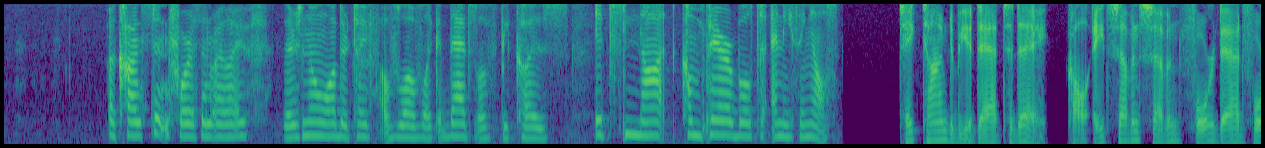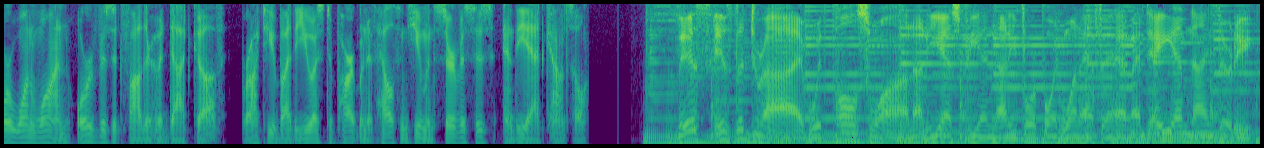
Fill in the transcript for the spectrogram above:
a constant force in my life. There's no other type of love like a dad's love because it's not comparable to anything else. Take time to be a dad today. Call 877 4DAD 411 or visit fatherhood.gov. Brought to you by the U.S. Department of Health and Human Services and the Ad Council. This is The Drive with Paul Swann on ESPN 94.1 FM and AM 930.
